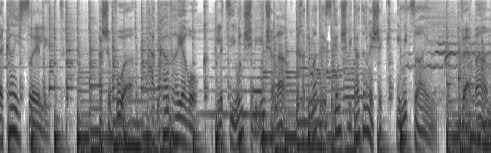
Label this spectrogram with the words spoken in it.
דקה ישראלית. השבוע, הקו הירוק, לציון 70 שנה לחתימת הסכם שביתת הנשק עם מצרים. והפעם,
